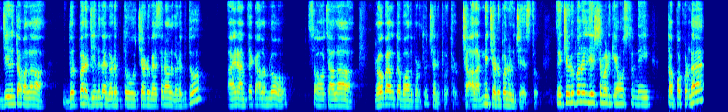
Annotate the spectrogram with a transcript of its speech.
జీవితం అలా దుర్భర జీవితం గడుపుతూ చెడు వ్యసనాలు గడుపుతూ ఆయన అంత్యకాలంలో సో చాలా రోగాలతో బాధపడుతూ చనిపోతాడు. చాలా అన్ని చెడు పనులు చేస్తూ. ఇక చెడు పనులు చేసిన వాడికి ఏమొస్తుంది? తప్పకుండా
